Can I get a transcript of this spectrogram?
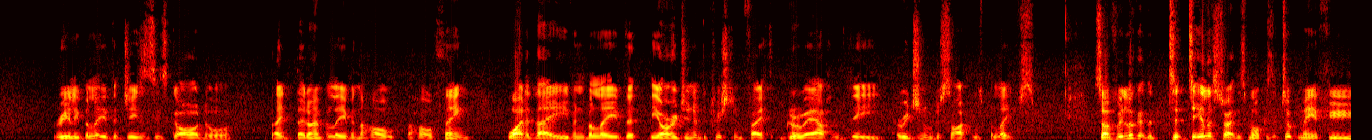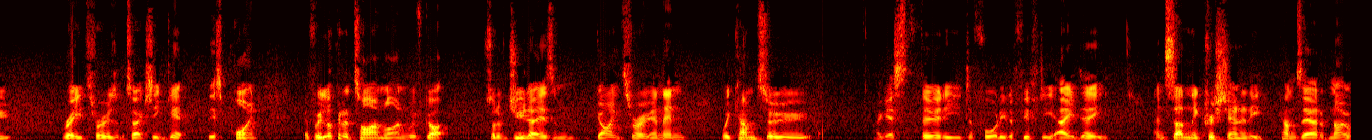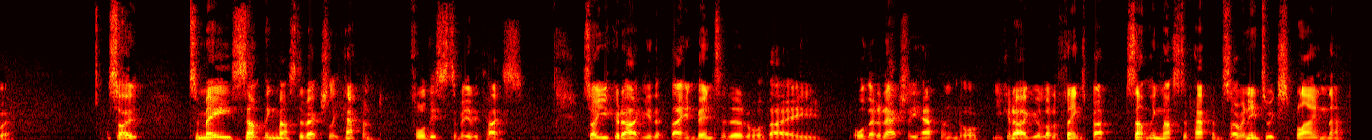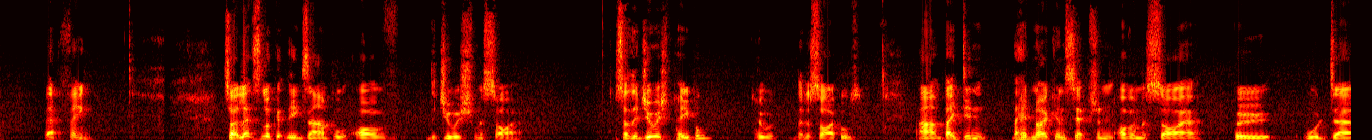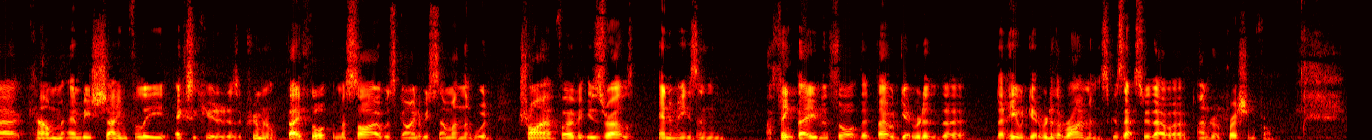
really believe that Jesus is God or they, they don't believe in the whole, the whole thing, why do they even believe that the origin of the Christian faith grew out of the original disciples' beliefs? So if we look at the, to, to illustrate this more, because it took me a few read throughs to actually get this point. If we look at a timeline, we've got sort of Judaism going through, and then we come to, I guess, 30 to 40 to 50 AD, and suddenly Christianity comes out of nowhere. So to me, something must have actually happened for this to be the case. So you could argue that they invented it, or they, or that it actually happened, or you can argue a lot of things, but something must have happened. So we need to explain that that thing. So let's look at the example of the Jewish Messiah. So the Jewish people, who were the disciples, um, they didn't, they had no conception of a Messiah who would uh, come and be shamefully executed as a criminal. They thought the Messiah was going to be someone that would triumph over Israel's enemies, and I think they even thought that they would get rid of the that he would get rid of the Romans because that's who they were under oppression from.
